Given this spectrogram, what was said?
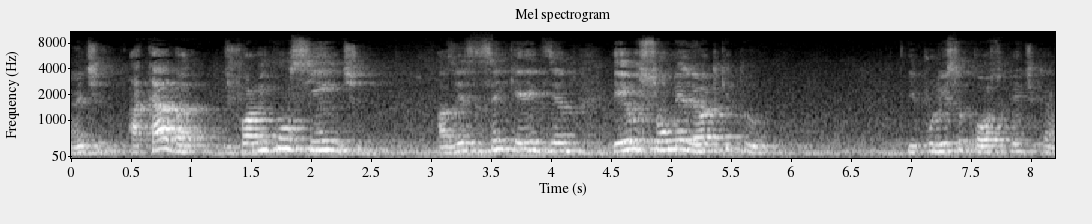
A gente acaba de forma inconsciente, às vezes sem querer, dizendo: Eu sou melhor do que tu. E por isso posso criticar.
